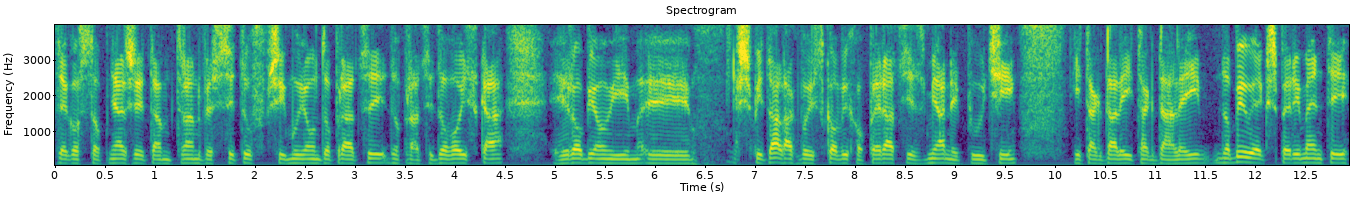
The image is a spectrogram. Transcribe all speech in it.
tego stopnia, że tam transwestytów przyjmują do pracy, do pracy do wojska, e, robią im e, w szpitalach wojskowych operacje zmiany płci i tak dalej, i tak dalej. No były eksperymenty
